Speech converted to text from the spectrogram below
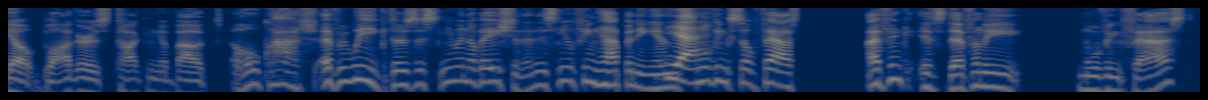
you know, bloggers talking about, oh gosh, every week there's this new innovation and this new thing happening and yeah. it's moving so fast. I think it's definitely moving fast,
